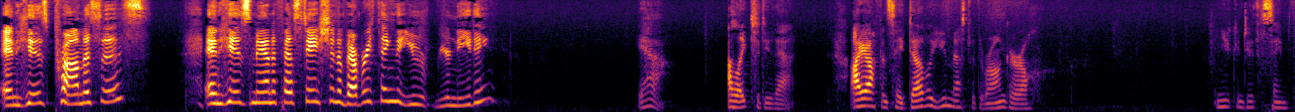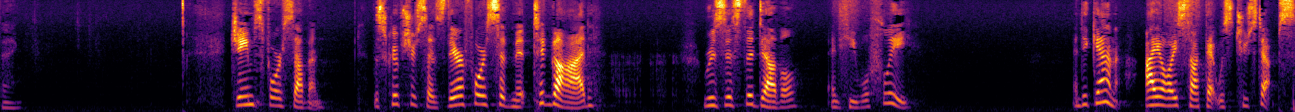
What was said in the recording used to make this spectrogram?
and his promises and his manifestation of everything that you, you're needing? Yeah, I like to do that. I often say, Devil, you messed with the wrong girl. And you can do the same thing. James 4 7. The scripture says, Therefore submit to God, resist the devil, and he will flee. And again, I always thought that was two steps.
